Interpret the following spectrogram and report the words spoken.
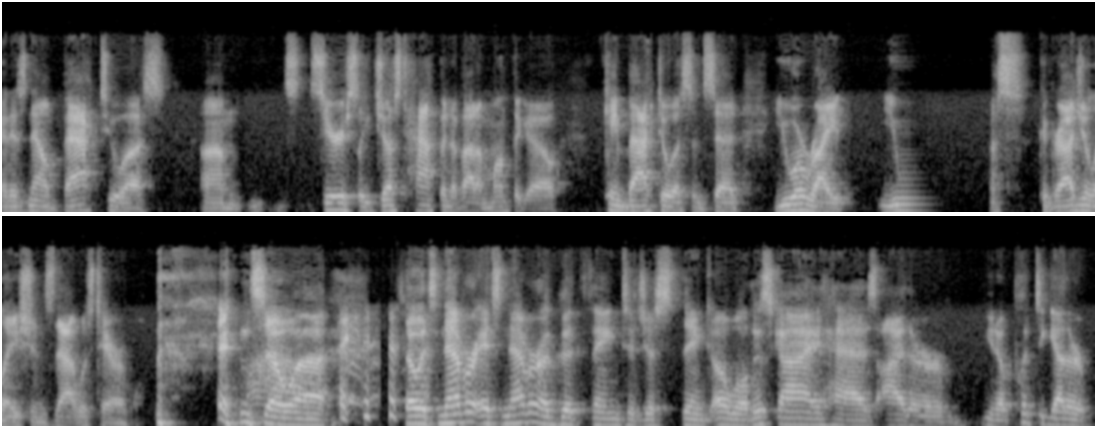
and is now back to us um, seriously just happened about a month ago came back to us and said you were right you congratulations that was terrible. And wow. so uh, so it's never it's never a good thing to just think oh well this guy has either you know put together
